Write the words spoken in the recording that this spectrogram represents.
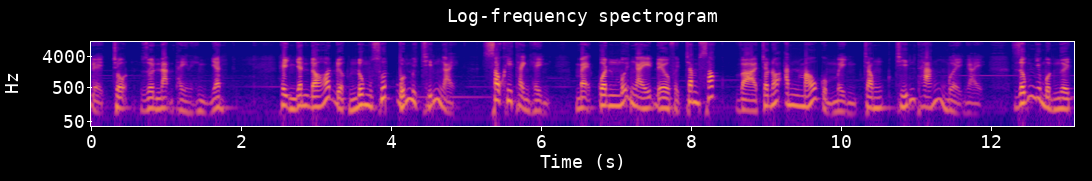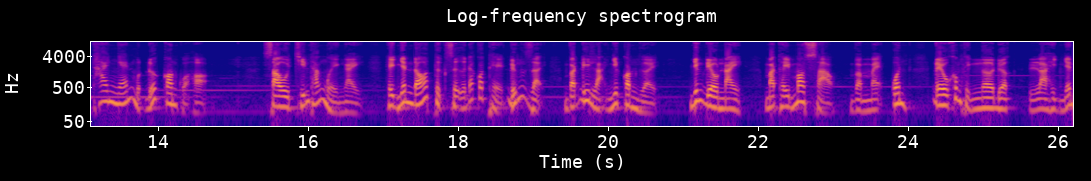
để trộn rồi nặn thành hình nhân. Hình nhân đó được nung suốt 49 ngày. Sau khi thành hình, mẹ Quân mỗi ngày đều phải chăm sóc và cho nó ăn máu của mình trong 9 tháng 10 ngày, giống như một người thai nghén một đứa con của họ. Sau 9 tháng 10 ngày, hình nhân đó thực sự đã có thể đứng dậy và đi lại như con người. Nhưng điều này mà thầy Mo Sảo và mẹ Quân đều không thể ngờ được là hình nhân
